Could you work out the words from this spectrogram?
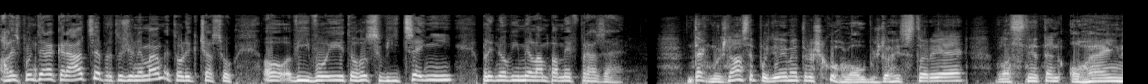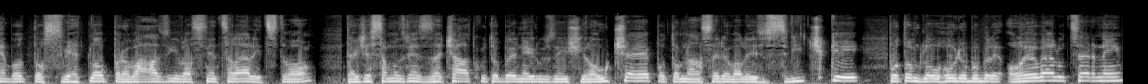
alespoň teda krátce, protože nemáme tolik času, o vývoji toho svícení plynovými lampami v Praze. Tak možná se podívejme trošku hloubš do historie. Vlastně ten oheň nebo to světlo provází vlastně celé lidstvo. Takže samozřejmě z začátku to byly nejrůznější louče, potom následovaly svíčky, potom dlouhou dobu byly olejové lucerny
